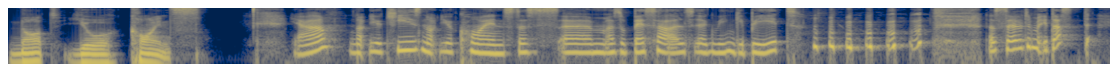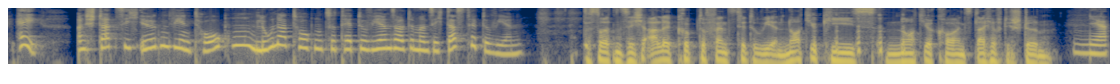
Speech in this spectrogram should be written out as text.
not your coins. Ja, not your keys, not your coins. Das ist ähm, also besser als irgendwie ein Gebet. das sollte man, das, hey, Anstatt sich irgendwie ein Token, Luna-Token zu tätowieren, sollte man sich das tätowieren. Das sollten sich alle Krypto-Fans tätowieren. Not your keys, not your coins, gleich auf die Stirn. Ja,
